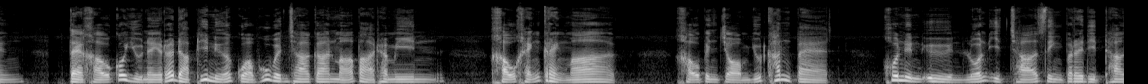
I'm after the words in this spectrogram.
ง แต่เขาก็อยู่ในระดับที่เหนือกว่าผู้บัญชาการหมาป่าทมิน เขาแข็งแกร่งมาก เขาเป็นจอมยุทธขั้นแปดคนอื่นๆ ล้วนอิจฉาสิ่งประดิษฐ์ทาง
